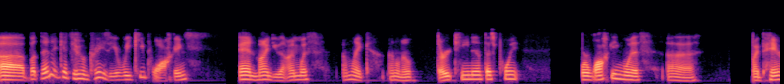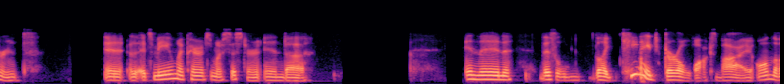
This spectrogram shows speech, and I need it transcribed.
Uh, but then it gets even crazier. We keep walking, and mind you, I'm with, I'm like, I don't know, 13 at this point. We're walking with uh my parents, and uh, it's me, my parents, and my sister, and uh, and then this like teenage girl walks by on the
